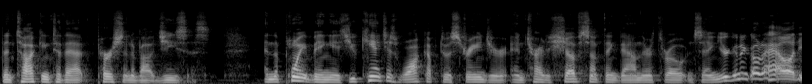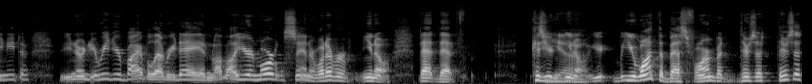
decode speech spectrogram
than talking to that person about Jesus. And the point being is, you can't just walk up to a stranger and try to shove something down their throat and saying, "You're going to go to hell, and you need to, you know, you read your Bible every day, and blah blah. You're in mortal sin, or whatever. You know that that because you're, Yeah. you know, you you want the best for them, but there's a there's a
